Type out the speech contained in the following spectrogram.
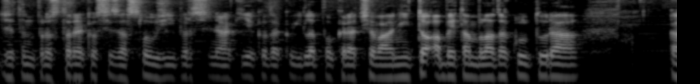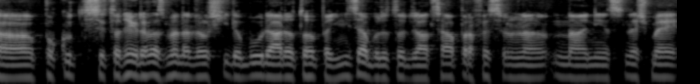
že ten prostor jako si zaslouží prostě nějaký jako takovýhle pokračování, to, aby tam byla ta kultura, Uh, pokud si to někdo vezme na delší dobu, dá do toho peníze a bude to dělat třeba profesionálně nic než my,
